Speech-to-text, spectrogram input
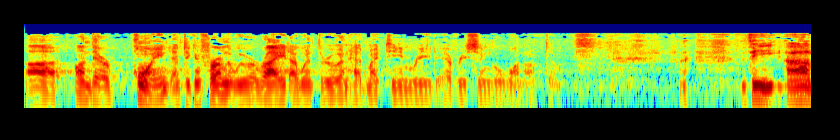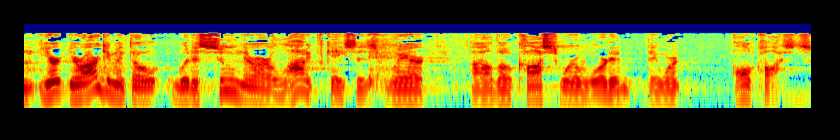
uh, on their point, and to confirm that we were right, I went through and had my team read every single one of them. The, um, your, your argument, though, would assume there are a lot of cases where, although costs were awarded, they weren't all costs.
